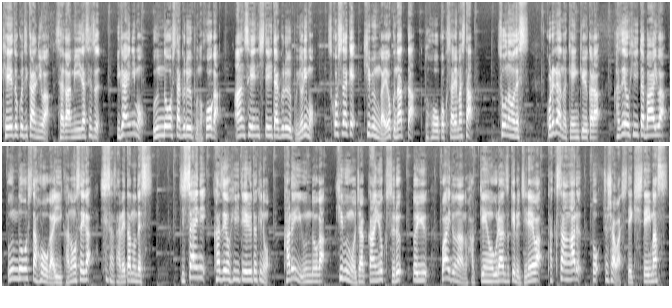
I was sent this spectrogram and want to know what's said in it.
継続時間には差が見いだせず意外にも運動したグループの方が安静にしていたグループよりも少しだけ気分が良くなったと報告されましたそうなのですこれらの研究から風邪をひいた場合は運動をした方がいい可能性が示唆されたのです実際に風邪をひいている時の軽い運動が気分を若干良くするというワイドナーの発見を裏付ける事例はたくさんあると著者は指摘しています。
